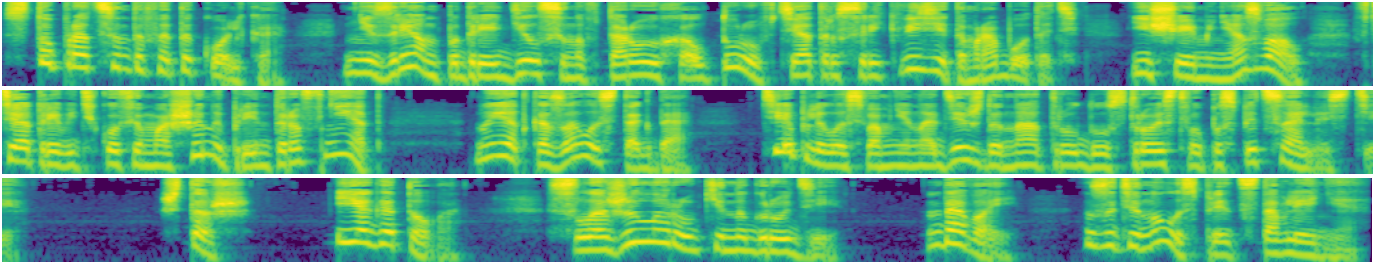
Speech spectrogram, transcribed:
Сто процентов это Колька. Не зря он подрядился на вторую халтуру в театр с реквизитом работать. Еще и меня звал. В театре ведь кофемашин и принтеров нет — но я отказалась тогда. Теплилась во мне надежда на трудоустройство по специальности. Что ж, я готова. Сложила руки на груди. Давай, затянулось представление.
